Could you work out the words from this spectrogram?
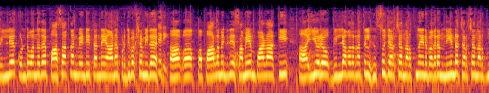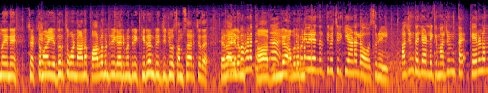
ബില്ല് കൊണ്ടുവന്നത് പാസ്സാക്കാൻ വേണ്ടി തന്നെയാണ്. പ്രതിപക്ഷം ഇത് പാർലമെന്റിന്റെ സമയം പാഴാക്കി ഈ ഒരു ബില്ല് അവതരണത്തിൽ ഹിസ്സു ചർച്ച നടത്തുന്നതിന് പകരം നീണ്ട ചർച്ച നടത്തുന്നതിനെ ശക്തമായി എതിർത്തുകൊണ്ടാണ് പാർലമെന്ററി കാര്യമന്ത്രി കിരൺ റിജിജു സംസാരിച്ചത്. ഏതായാലും ബില്ല് അവതരണം നിർത്തിവച്ചിരിക്കുകയാണല്ലോ സുനിൽ. അർജുൻ കല്യാണിലേക്കും അർജുൻ കേരളം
